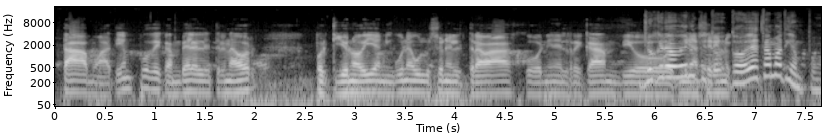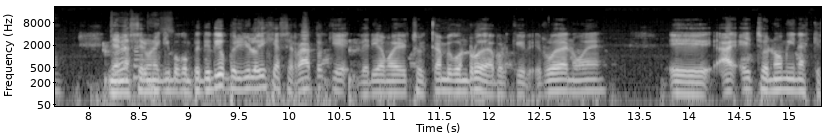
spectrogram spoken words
estábamos a tiempo de cambiar al entrenador porque yo no veía ninguna evolución en el trabajo ni en el recambio Yo creo ver que un- todavía estamos a tiempo. ni en hacer un equipo competitivo, pero yo lo dije hace rato que deberíamos haber hecho el cambio con Rueda, porque Rueda no es, eh, ha hecho nóminas que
